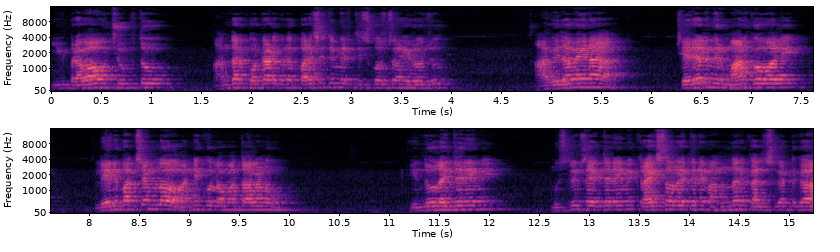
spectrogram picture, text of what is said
ఈ ప్రభావం చూపుతూ అందరు కొట్లాడుకునే పరిస్థితి మీరు తీసుకొస్తున్నారు ఈరోజు. ఆ విధమైన చర్యలు మీరు మానుకోవాలి. లేని పక్షంలో అన్ని కుల మతాలను హిందువులైతేనేమి ముస్లిమ్స్ అయితేనేమి క్రైస్తవులు అయితేనేమి అందరూ కలిసికట్టుగా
